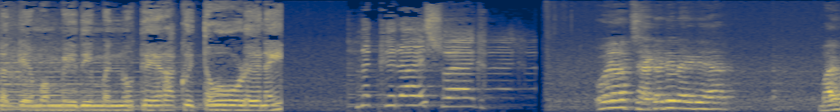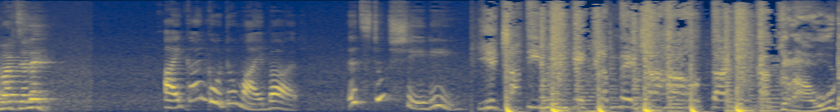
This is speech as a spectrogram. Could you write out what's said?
लगे मम्मी दी मैनू तेरा कोई तोड़ नहीं। नखरा स्वैग ओ यार सैटरडे नाइट है यार। बाय बार चले? I can't go to my bar. It's too shady. ये जाती क्लब में जहाँ होता का क्राउड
